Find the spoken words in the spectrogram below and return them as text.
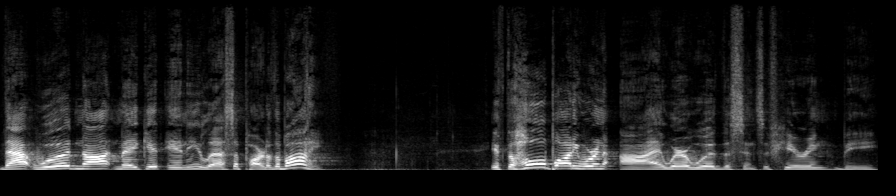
that would not make it any less a part of the body. If the whole body were an eye, where would the sense of hearing be?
